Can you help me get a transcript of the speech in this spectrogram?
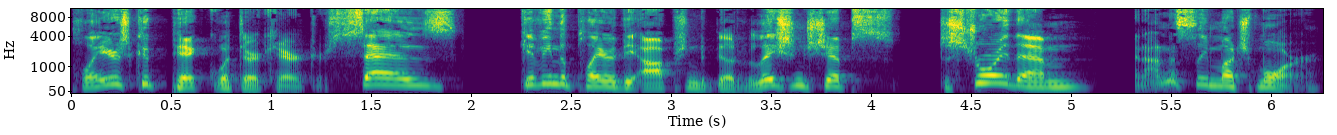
players could pick what their character says, giving the player the option to build relationships, destroy them, and honestly, much more.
